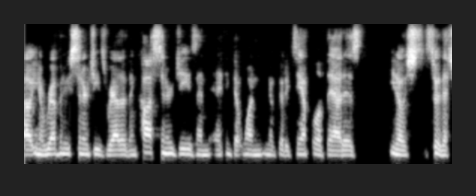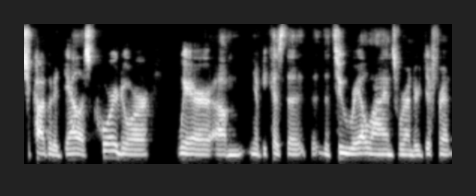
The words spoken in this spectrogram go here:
uh, you know, revenue synergies rather than cost synergies. And I think that one, you know, good example of that is, you know, sort of that Chicago to Dallas corridor where, um, you know, because the, the, the, two rail lines were under different,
